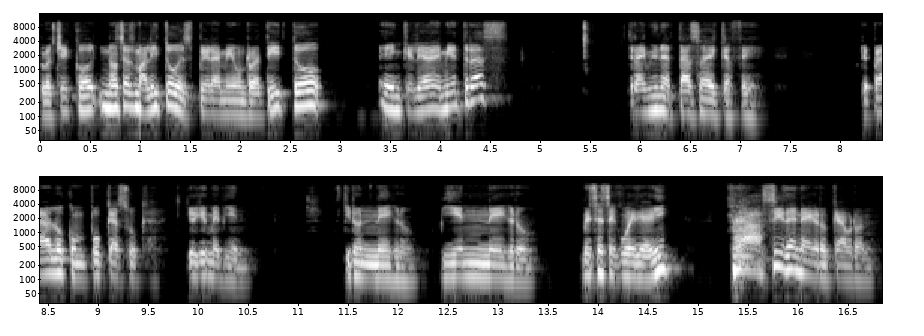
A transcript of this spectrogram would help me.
Lo checo, no seas malito, espérame un ratito. En que le de mientras, tráeme una taza de café. Prepáralo con poca azúcar. Y óyeme bien. Quiero negro, bien negro. ¿Ves ese güey de ahí? Así de negro, cabrón.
